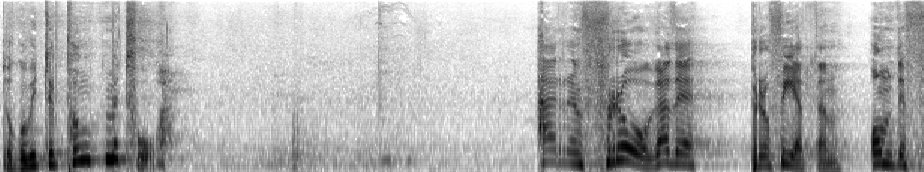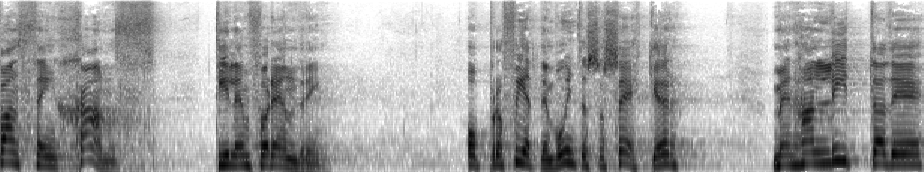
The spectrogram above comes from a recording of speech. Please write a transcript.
Då går vi till punkt nummer två. Herren frågade profeten om det fanns en chans till en förändring. Och profeten var inte så säker, men han litade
